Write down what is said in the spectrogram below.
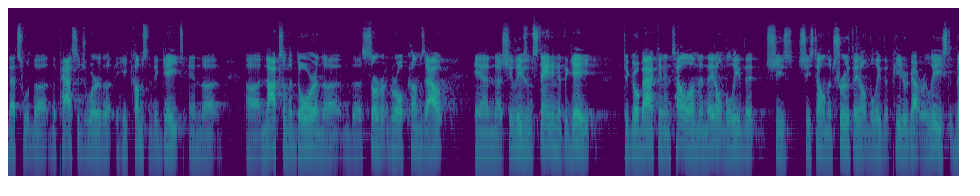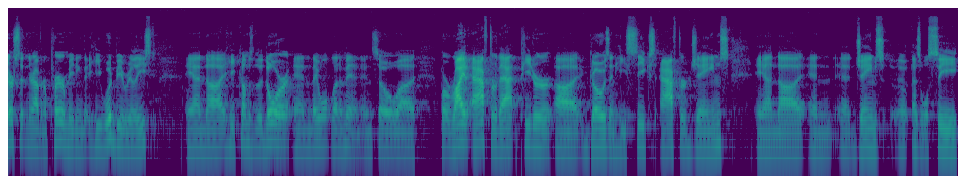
that's the, the passage where the, he comes to the gate and the, uh, knocks on the door, and the, the servant girl comes out and uh, she leaves him standing at the gate to go back in and tell him, and they don't believe that she's, she's telling the truth. They don't believe that Peter got released. They're sitting there having a prayer meeting that he would be released, and he comes to the door and they won't let him in. And so, but right after that, Peter uh, goes and he seeks after James, and, uh, and uh, James, as we'll see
